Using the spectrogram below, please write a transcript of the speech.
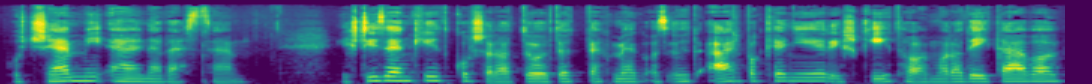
hogy semmi el ne vesszen. És tizenkét kosarat töltöttek meg az öt árpa kenyér és két hal maradékával,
